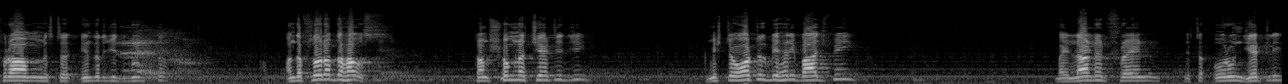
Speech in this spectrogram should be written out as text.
from Mr. Indrajit Gupta on the floor of the house, from Somnath Chatterjee, Mr. Atal Bihari Bajpayee, my learned friend, Mr. Arun Jaitley,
